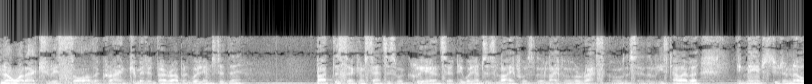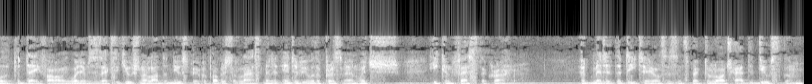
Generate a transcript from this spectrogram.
No one actually saw the crime committed by Robert Williams, did they? But the circumstances were clear, and certainly Williams's life was the life of a rascal, to say the least. However, it may interest you to know that the day following Williams's execution, a London newspaper published a last-minute interview with the prisoner in which he confessed the crime, admitted the details as Inspector Lodge had deduced them,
